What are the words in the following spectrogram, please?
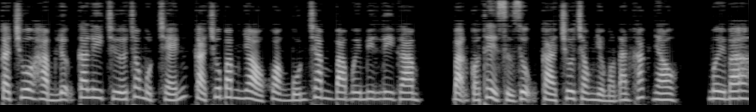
Cà chua hàm lượng kali chứa trong một chén cà chua băm nhỏ khoảng 430mg. Bạn có thể sử dụng cà chua trong nhiều món ăn khác nhau. 13.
